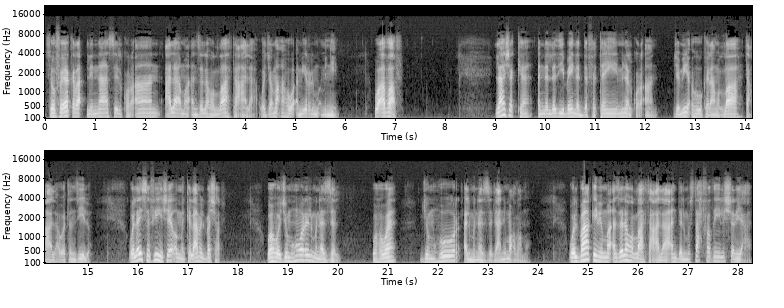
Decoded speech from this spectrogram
سوف يقرأ للناس القرآن على ما أنزله الله تعالى وجمعه أمير المؤمنين. وأضاف لا شك أن الذي بين الدفتين من القرآن جميعه كلام الله تعالى وتنزيله وليس فيه شيء من كلام البشر وهو جمهور المنزل وهو جمهور المنزل يعني معظمه. والباقي مما أنزله الله تعالى عند المستحفظ للشريعة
